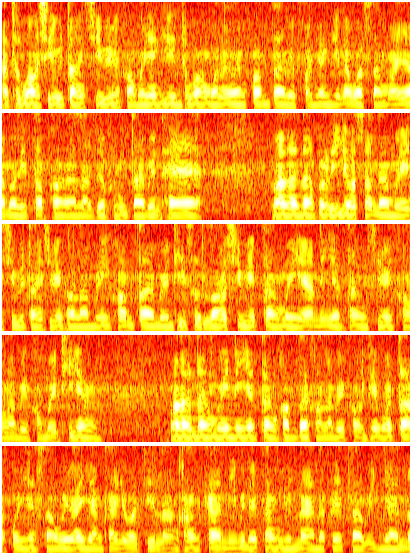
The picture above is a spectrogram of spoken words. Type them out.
อัทุวังชีวิตตังชีวิตเป็นของม่ยั่งยืนทุวังมรณะความตายเป็นของยั่งยืนอวสังมายามาริตาพังอันเราจะพึงตายเป็นแท้มรณะปริโยสานังเมชีวิตตังชีวิตของเรามีความตายเป็นที่สุดเรอชีวิตตังเมอนิยตังชีวิตของเราเป็นของไม่เที่ยงมรณะเมนิยตังความตายของเราเป็นของเที่ยงวัตตาโพยสังเวรายังกายโยจิลังข้างการนี้ไม่ได้ตั้งอยู่นานเปตาวิญญาโน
